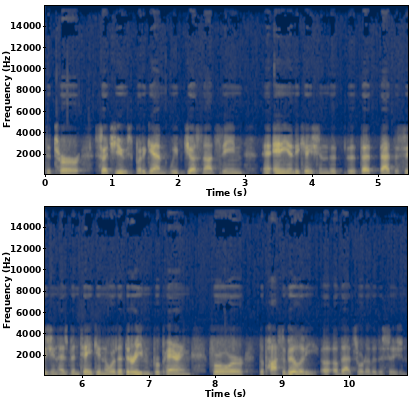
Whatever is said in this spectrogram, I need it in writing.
deter such use. But again, we've just not seen any indication that, that that decision has been taken or that they're even preparing for the possibility of, of that sort of a decision.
